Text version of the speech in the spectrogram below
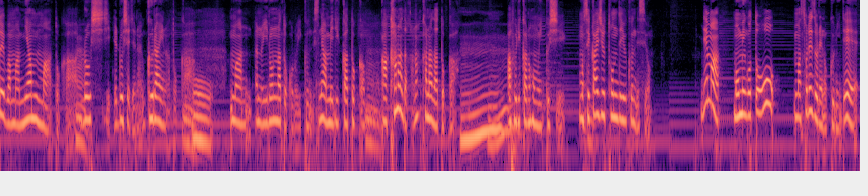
例えば、まあ、ミャンマーとかうん、ロシ、ロシアじゃない、ウクライナとか、まあ、あの、いろんなところ行くんですね。アメリカとかも、うん。あ、カナダかな？カナダとか、うーん。アフリカの方も行くし、もう世界中飛んでいくんですよ。で、まあ、揉め事を、まあ、それぞれの国で、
